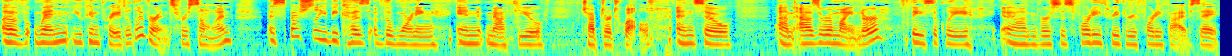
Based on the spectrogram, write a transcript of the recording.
of when you can pray deliverance for someone, especially because of the warning in Matthew chapter 12. And so, um, as a reminder, basically, um, verses 43 through 45 say,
